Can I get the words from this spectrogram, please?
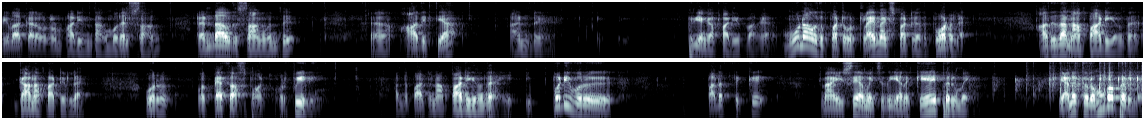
திவாகர் அவர்களும் பாடியிருந்தாங்க முதல் சாங் ரெண்டாவது சாங் வந்து ஆதித்யா அண்டு பிரியங்கா பாடியிருப்பாங்க. மூணாவது பாட்டு ஒரு கிளைமேக்ஸ் பாட்டு அது போடலை. அதுதான் நான் பாடியிருந்தேன். கானா பாட்டு இல்லை. ஒரு ஒரு பேத்தாஸ் பாட் ஒரு ஃபீலிங் அந்த பாட்டு நான் பாடியிருந்தேன். இப்படி ஒரு படத்துக்கு நான் இசையமைச்சது எனக்கே பெருமை. எனக்கு ரொம்ப பெருமை.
